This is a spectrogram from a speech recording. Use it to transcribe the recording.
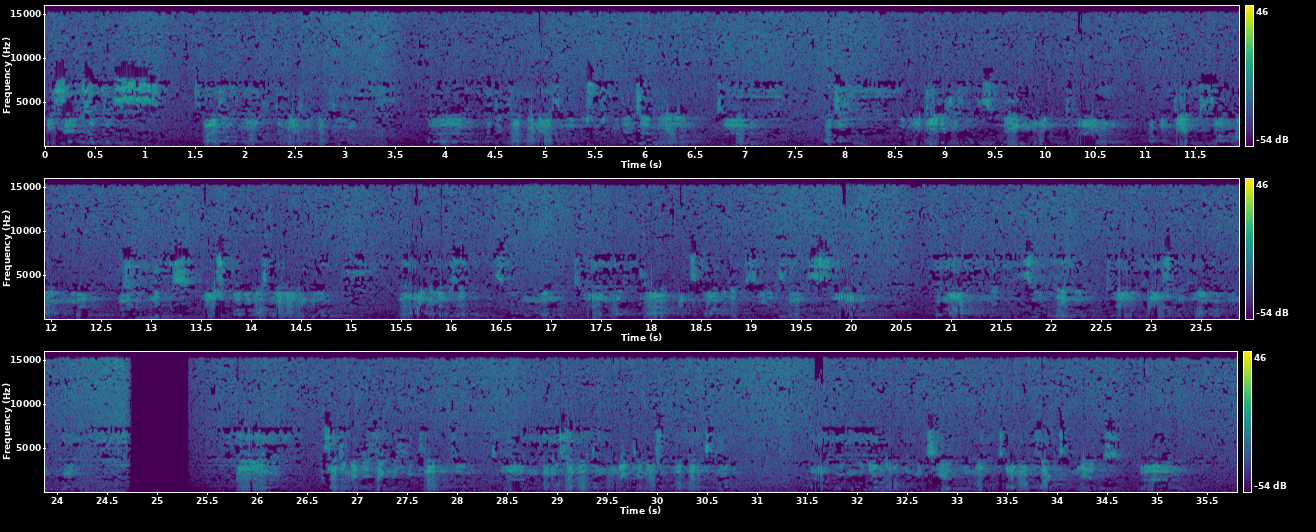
Ich selbst habe das zwei Wochen nach, da war ich noch ganz jung, äh, hatte gerade meinen ersten Olympischen hinter mir und äh, hatte so die Idee, richtig loszulegen und äh, habe in dem Zusammenhang äh, mit äh, Sportlern aus meiner Region äh, eigene Webseite bezogen und äh, auch klar, ganz klar mit dem Ziel, dass wir uns äh, vermarkten, in Position bringen und äh, kleine Sponsoren gewinnen können. Äh, es hat im Endeffekt nicht geklappt man muss einfach so ein anerkennender Sportler ist, man äh, irgendwo dann auch limitiert, wenn man zweimal am Tag trainiert, äh,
